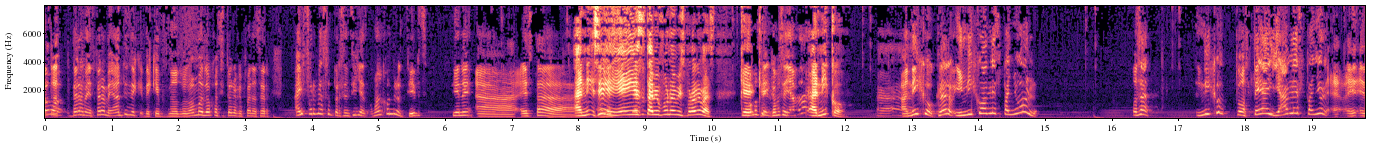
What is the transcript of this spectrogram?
contra- luego, espérame, espérame, antes de que, de que nos volvamos locos y todo lo que pueden hacer. Hay formas súper sencillas. 100 Tips tiene a esta... A Ni- sí, a ese también fue uno de mis problemas. Que, ¿Cómo, que- se, cómo se llama? A Nico. A- A Nico, claro. Y Nico habla español. O sea, Nico postea y habla español. Eh, eh,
